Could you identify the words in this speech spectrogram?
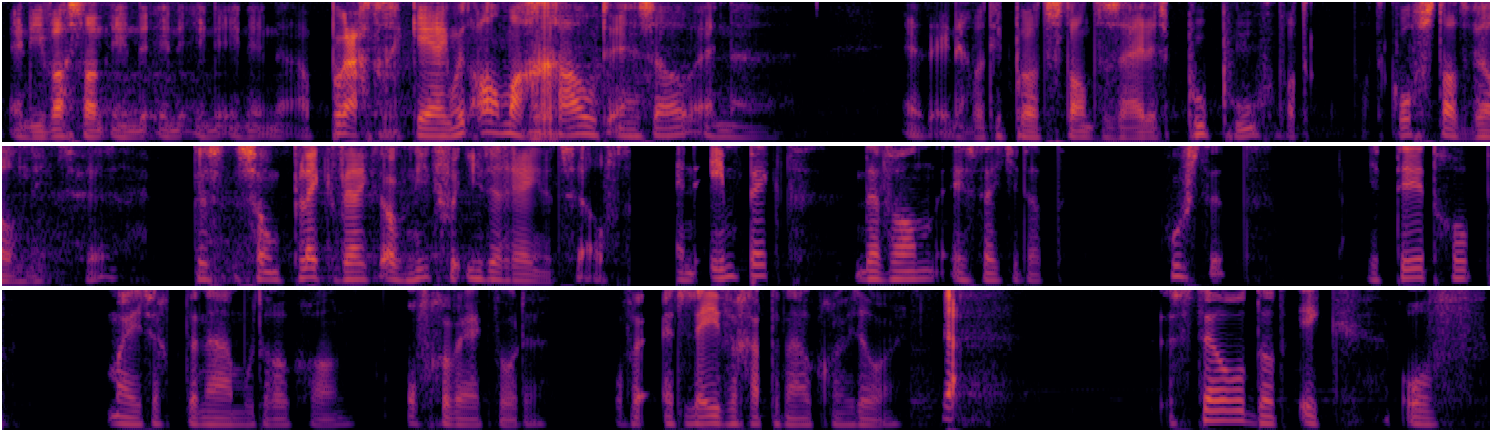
En die was dan in, in, in, in een prachtige kerk met allemaal goud en zo. En, uh, en het enige wat die protestanten zeiden is, poepoe, wat, wat kost dat wel niet? Hè? Dus zo'n plek werkt ook niet voor iedereen hetzelfde. En impact daarvan is dat je dat koestert, je teert erop, maar je zegt daarna moet er ook gewoon of gewerkt worden. Of het leven gaat daarna ook gewoon weer door. Ja. Stel dat ik of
